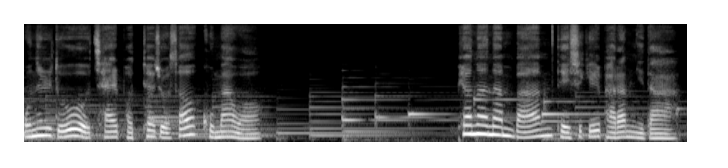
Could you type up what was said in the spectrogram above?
오늘도 잘 버텨줘서 고마워. 편안한 밤 되시길 바랍니다.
